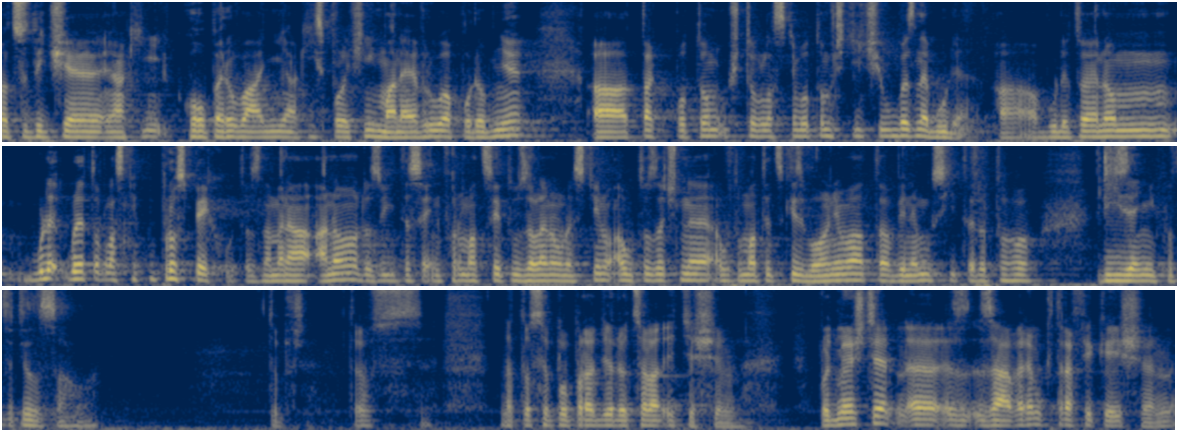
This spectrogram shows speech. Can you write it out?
eh, co týče nějaký kooperování, nějakých společných manévrů a podobně, tak potom už to vlastně o tom řidiči vůbec nebude. A bude to jenom, bude, bude to vlastně ku prospěchu. To znamená, ano, dozvíte se informaci, tu zelenou nestinu, auto začne automaticky zvolňovat a vy nemusíte do toho řízení v podstatě zasahovat. Dobře. To, na to se popravdě docela i těším. Pojďme ještě eh, závěrem k Traffication.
